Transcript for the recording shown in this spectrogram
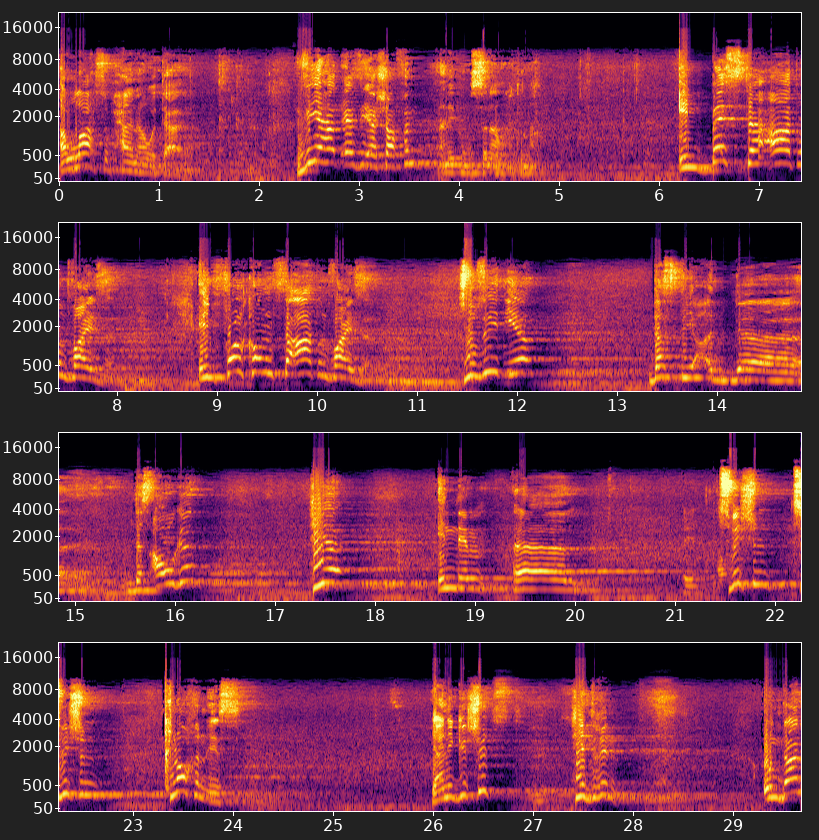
Allah subhanahu wa ta'ala. Wie hat er sie erschaffen? In bester Art und Weise. In vollkommenster Art und Weise. So seht ihr, dass die, äh, das Auge hier in dem äh, zwischen, zwischen Knochen ist. Ja, nicht geschützt hier drin. Und dann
